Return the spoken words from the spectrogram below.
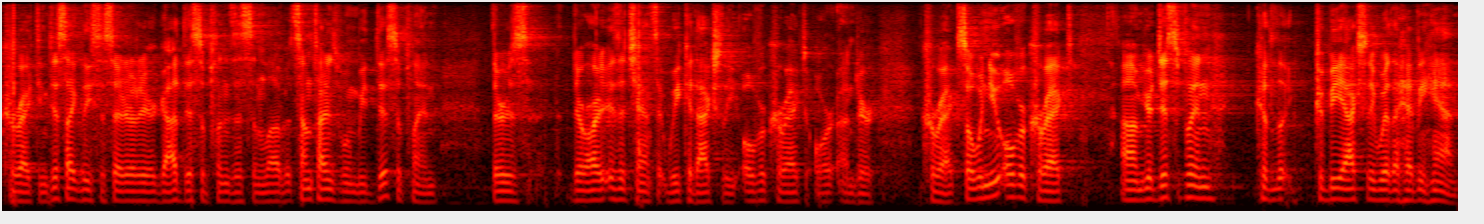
correcting. Just like Lisa said earlier, God disciplines us in love, but sometimes when we discipline, there's there are, is a chance that we could actually overcorrect or undercorrect. So when you overcorrect, um, your discipline could, could be actually with a heavy hand,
